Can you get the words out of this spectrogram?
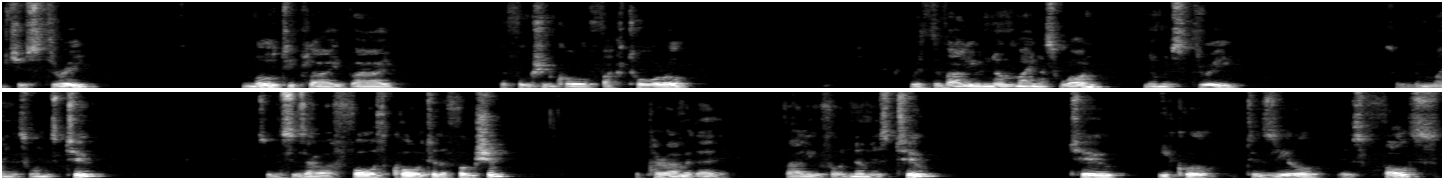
which is 3, multiplied by the function called factorial with the value num minus 1, num is 3, so num minus 1 is 2. So this is our fourth call to the function. The parameter value for num is 2. 2 equal to 0 is false.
